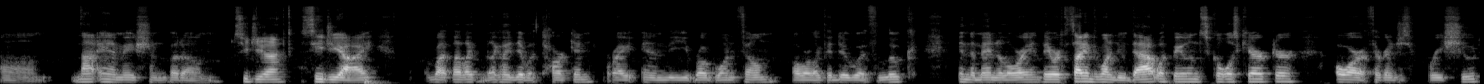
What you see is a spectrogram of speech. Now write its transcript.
Um, not animation, but um, CGI. CGI, but like like they did with Tarkin, right, in the Rogue One film, or like they did with Luke in the Mandalorian. They were deciding if they want to do that with Baylan Skoll's character, or if they're going to just reshoot.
